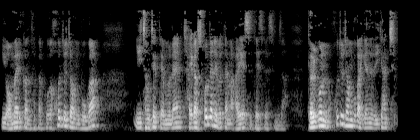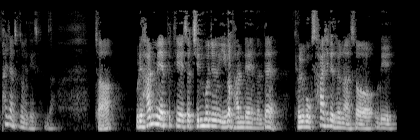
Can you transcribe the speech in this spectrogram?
이 American Tobacco가 호주 정부가 이 정책 때문에 자기가 손해를 입었다면 ISDS를 했습니다. 결국은 호주 정부가 이겼는데 이게 한 7, 8년 소송이 되겠습니다. 자, 우리 한미 FTA에서 진보 쪽은 이거 반대했는데 결국 사실이 드러나서 우리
